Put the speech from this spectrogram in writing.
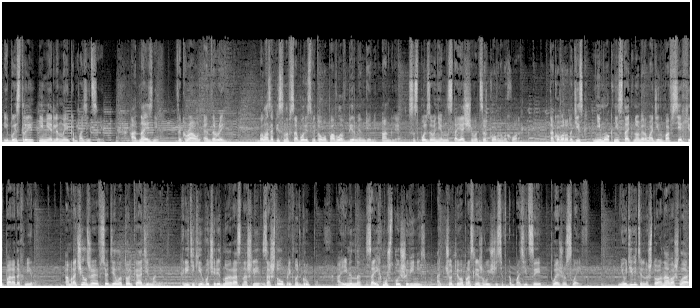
и быстрые, и медленные композиции. Одна из них — «The Crown and the Ring» была записана в соборе Святого Павла в Бирмингеме, Англия, с использованием настоящего церковного хора. Такого рода диск не мог не стать номером один во всех хит-парадах мира. Омрачил же все дело только один момент. Критики в очередной раз нашли, за что упрекнуть группу, а именно за их мужской шовинизм, отчетливо прослеживающийся в композиции Pleasure Slave. Неудивительно, что она вошла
